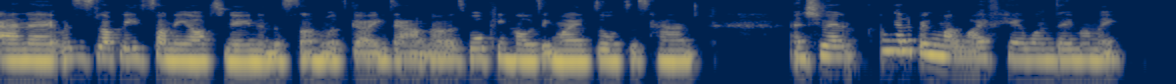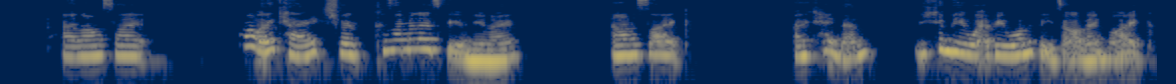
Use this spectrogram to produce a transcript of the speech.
and uh, it was this lovely sunny afternoon and the sun was going down and i was walking holding my daughter's hand. And she went i'm going to bring my wife here one day mummy. And i was like oh okay. She went because i'm a lesbian you know. And i was like okay then. You can be whatever you want to be darling. Like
